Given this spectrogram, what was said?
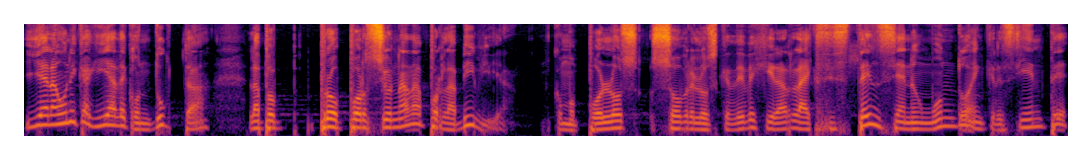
y a la única guía de conducta, la proporcionada por la Biblia, como polos sobre los que debe girar la existencia en un mundo en creciente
